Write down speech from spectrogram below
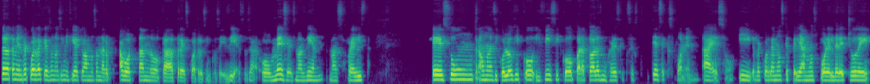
pero también recuerda que eso no significa que vamos a andar abortando cada 3, 4, 5, 6 días, o sea, o meses más bien, más realista es un trauma psicológico y físico para todas las mujeres que se, que se exponen a eso. Y recordemos que peleamos por el derecho de,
